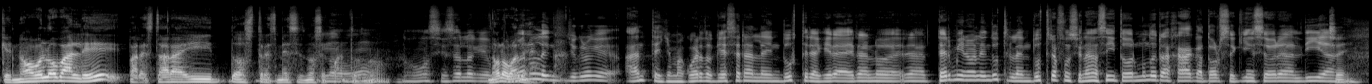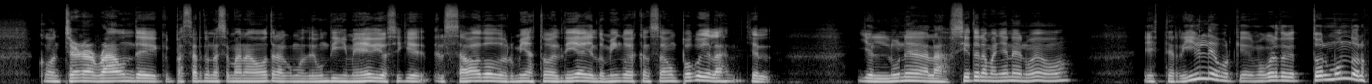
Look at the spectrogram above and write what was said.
que no lo vale para estar ahí dos, tres meses, no sé no, cuántos, ¿no? no, si eso es lo que. No lo por vale. la- yo creo que antes, yo me acuerdo que esa era la industria, que era, era, lo- era el término de la industria. La industria funcionaba así, todo el mundo trabajaba 14, 15 horas al día Sí. Con turnaround de pasar de una semana a otra, como de un día y medio. Así que el sábado dormías todo el día y el domingo descansaba un poco y, el, y el lunes a las 7 de la mañana de nuevo. Es terrible porque me acuerdo que todo el mundo, los,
